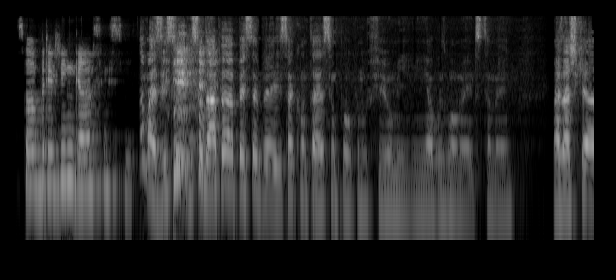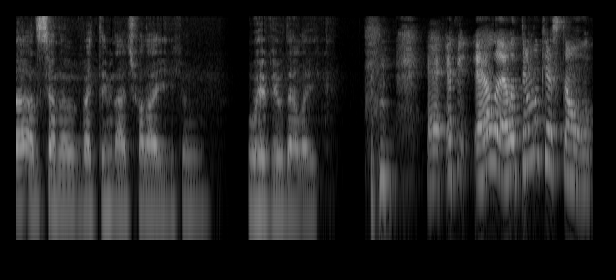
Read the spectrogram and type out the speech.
sobre vingança em si. Não, mas isso, isso dá para perceber, isso acontece um pouco no filme em alguns momentos também. Mas acho que a, Luciana vai terminar de falar aí que eu, o review dela aí. É, é, ela, ela tem uma questão,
